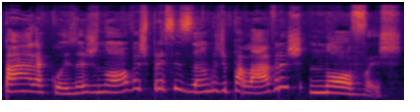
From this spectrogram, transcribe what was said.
para coisas novas precisamos de palavras novas.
